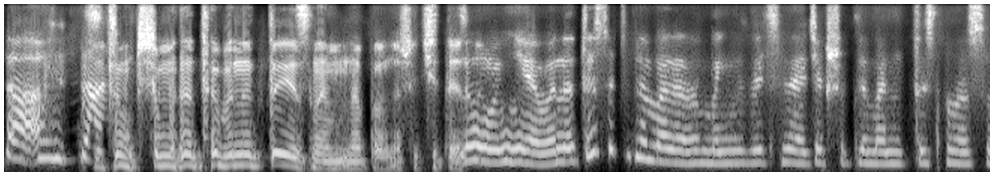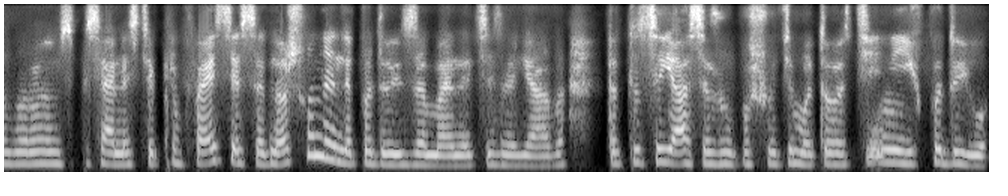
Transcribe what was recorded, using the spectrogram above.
Так, Це тому, що ми на тебе не тиснемо, напевно, що чи тиснемо. Ну ні, ви не тиснете на мене, але мені здається, навіть якщо б на мене тиснули собором спеціальності професії, все одно ж вони не подають за мене ці заяви. Тобто це я сижу, по шуті мотиваційні, їх подаю.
